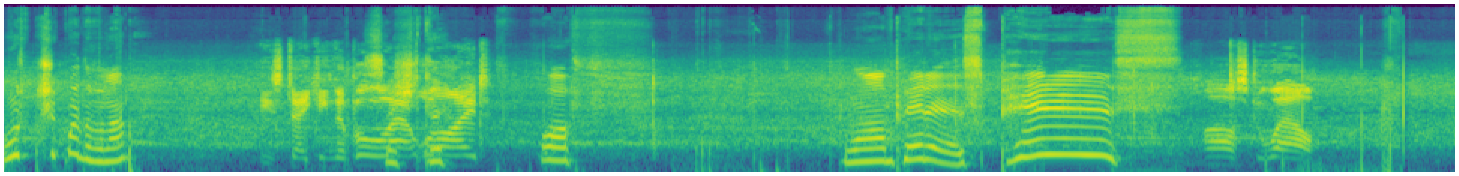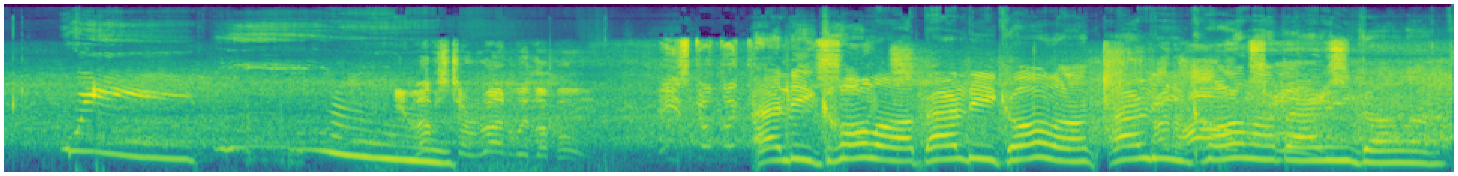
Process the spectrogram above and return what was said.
Vur çıkmadı mı lan? Sıçtı. Of. Juan Perez. Perez. Passed well. Uy. He loves to run with the ball. He's got the Erling Haaland, Erling Haaland, Erling Haaland, Erling Haaland.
